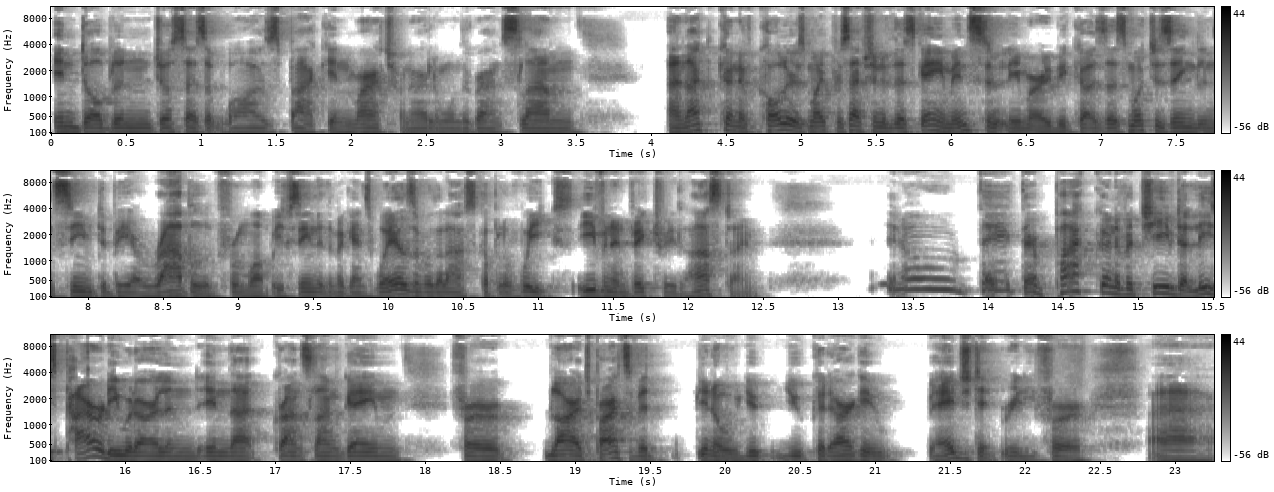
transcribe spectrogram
in Dublin, just as it was back in March when Ireland won the Grand Slam. And that kind of colours my perception of this game instantly, Murray, because as much as England seemed to be a rabble from what we've seen of them against Wales over the last couple of weeks, even in victory last time, you know, they, their pack kind of achieved at least parity with Ireland in that Grand Slam game for large parts of it. You know, you, you could argue edged it really for uh,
